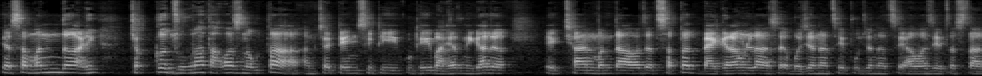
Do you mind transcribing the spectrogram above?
ते असं मंद आणि चक्क जोरात आवाज नव्हता. आमच्या टेंट सिटी कुठेही बाहेर निघालं एक छान मंद आवाजात सतत बॅकग्राऊंडला असं भजनाचे पूजनाचे आवाज येत असतात.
